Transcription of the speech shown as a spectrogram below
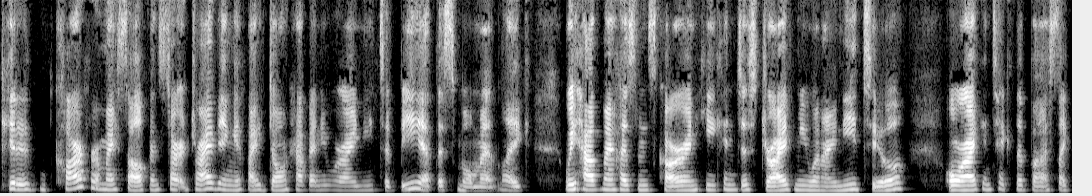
get a car for myself and start driving if I don't have anywhere I need to be at this moment? Like we have my husband's car and he can just drive me when I need to or I can take the bus. Like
